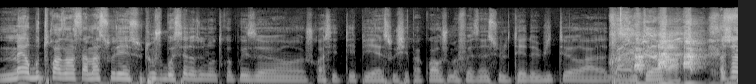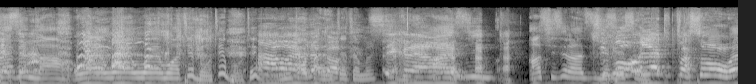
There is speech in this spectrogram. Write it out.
Mais au bout de trois ans, ça m'a saoulé. Surtout, je bossais dans une entreprise, euh, je crois que c'était TPS ou je sais pas quoi, où je me faisais insulter de 8h à 18h. J'en avais marre. Ouais, ouais, ouais. Moi, t'es bon, t'es bon, t'es bon. Ah ouais. C'est clair, Ah, ouais. vas-y, En Cicé, là, Tu faut là de toute façon, ouais,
